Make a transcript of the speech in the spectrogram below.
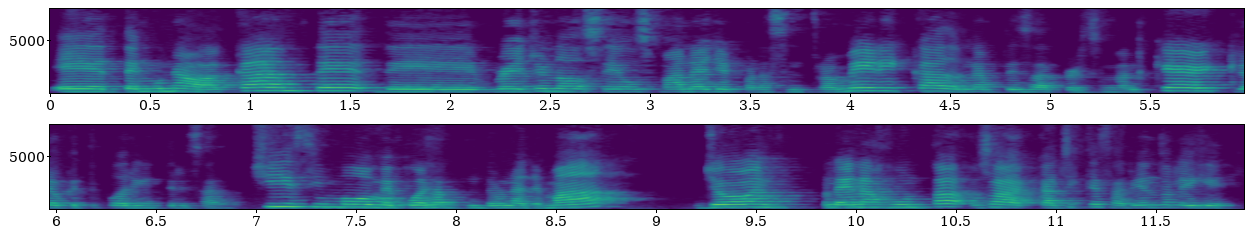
Eh, tengo una vacante de Regional Sales Manager para Centroamérica, de una empresa de personal care, creo que te podría interesar muchísimo, me puedes atender una llamada. Yo en plena junta, o sea, casi que saliendo le dije,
